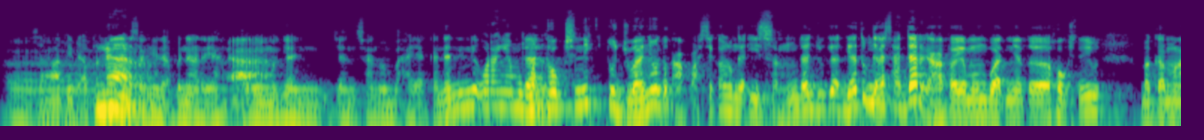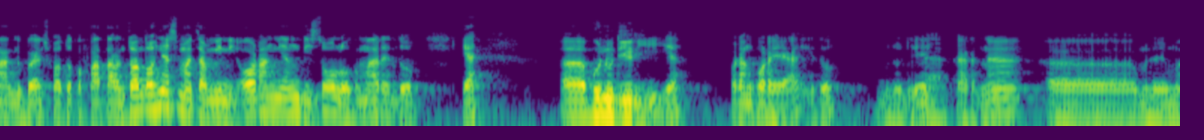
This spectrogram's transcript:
Eh, sangat tidak benar. sangat tidak benar ya. Ya. Jangan, jangan sangat membahayakan. Dan ini orang yang membuat hoax ini tujuannya untuk apa sih kalau nggak iseng dan juga dia tuh nggak sadar kah atau yang membuatnya tuh hoax ini bakal mengakibatkan suatu kefatalan. Contohnya semacam ini orang yang di Solo kemarin tuh ya eh, bunuh diri ya orang Korea itu bunuh diri Iya. karena eh, menerima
